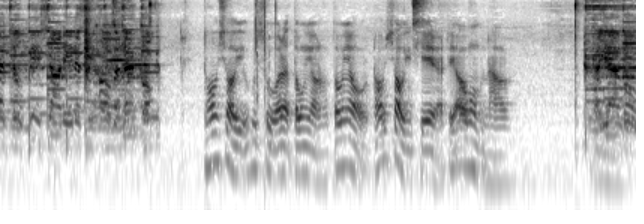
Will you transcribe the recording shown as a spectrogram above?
တဲ့ဆက်တော့မင်းရှာနေတဲ့စင်အောင်ကလန်ကောင်းတောက်လျှောက်ကြီးအခုဆိုရတာ3ယောက်တော့3ယောက်တောက်လျှောက်ကြီးဖြဲတာတယောက်မှမနာဘူး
